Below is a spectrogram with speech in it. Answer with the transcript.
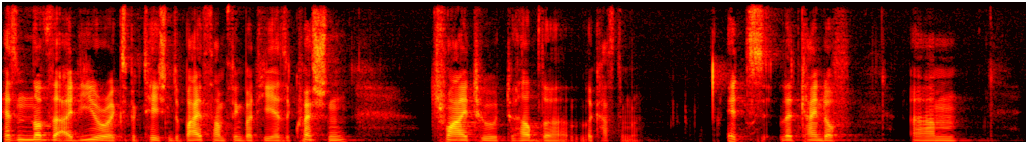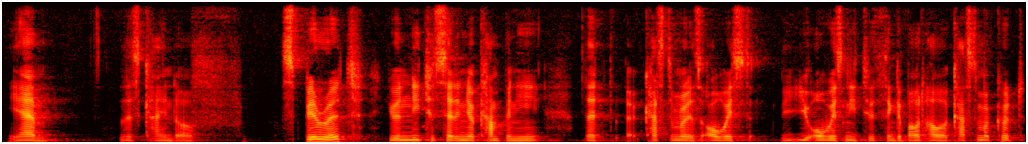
has not the idea or expectation to buy something, but he has a question, try to, to help the, the customer. It's that kind of, um, yeah, this kind of spirit you need to set in your company that customer is always, you always need to think about how a customer could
